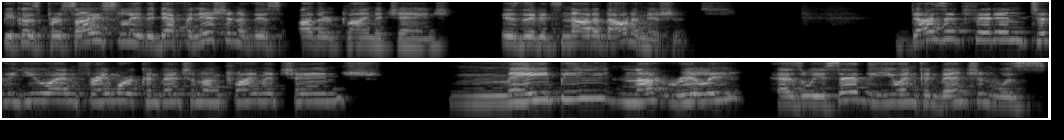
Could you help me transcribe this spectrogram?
because precisely the definition of this other climate change is that it's not about emissions. Does it fit into the UN Framework Convention on Climate Change? Maybe, not really. As we said, the UN Convention was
